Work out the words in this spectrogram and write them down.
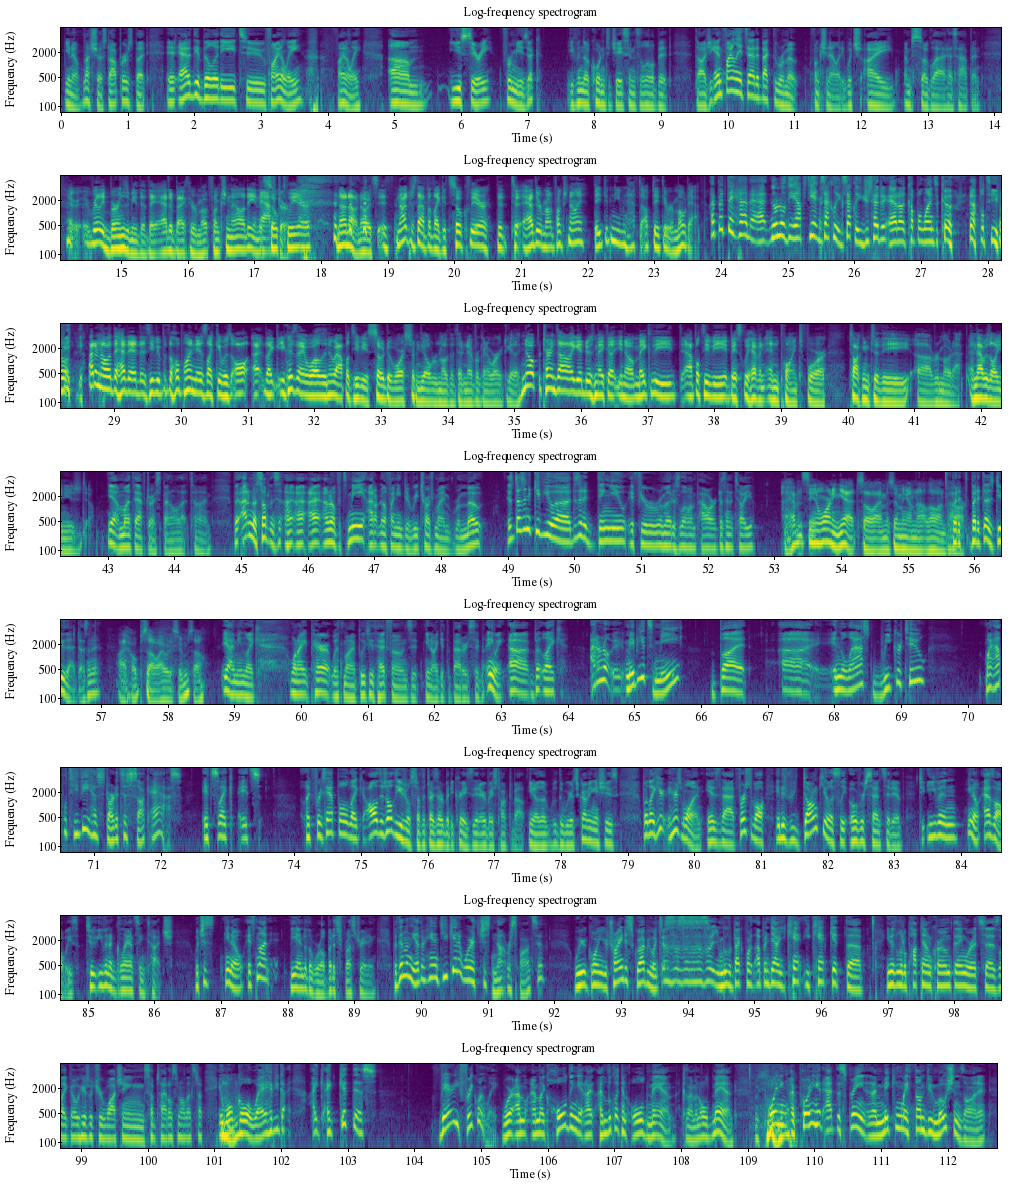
you know, not showstoppers, but it added the ability to finally, finally, um, use Siri for music, even though according to Jason, it's a little bit dodgy. And finally, it's added back the remote functionality, which I am so glad has happened. It, really burns me that they added back the remote functionality, and it's After. so clear. no, no, no. It's it's not just that, but like it's so clear that to add the remote functionality, they didn't even have to update the remote app. I bet they had to add, no, no, the apps. Yeah, exactly, exactly. You just had to add a couple lines of code in Apple TV. I don't know what they had to add to the TV, but the whole point is like it was all uh, like you could say, well, the new Apple TV is so divorced from the old remote that they're never going to work together. Nope. It turns out all you got to do is make a you know make the Apple TV basically have an endpoint for talking to the uh, remote app, and that was all you needed to do. Yeah, a month after I spent all that time. But I don't know something. I, I I don't know if it's me. I don't know if I need to recharge my remote. Is, doesn't it give you a? Doesn't it ding you if your remote is low on power? Doesn't it tell you? I haven't seen a warning yet, so I'm assuming I'm not low on power. But it, but it does do that, doesn't it? I hope so. I would assume so. Yeah, I mean, like when I pair it with my Bluetooth headphones, it you know I get the battery signal. Anyway, uh, but like I don't know, maybe it's me. but uh, in the last week or two, my Apple TV has started to suck ass. It's like it's like for example, like all there's all the usual stuff that drives everybody crazy that everybody's talked about. You know, the, the weird scrubbing issues. But like here, here's one: is that first of all, it is redonkulously oversensitive to even you know, as always, to even a glancing touch, which is you know, it's not the end of the world, but it's frustrating. But then on the other hand, do you get it where it's just not responsive? Where you're going, you're trying to scrub, you're going, you're moving back and forth, up and down. You can't, you can't get the, you know, the little pop down Chrome thing where it says like, oh, here's what you're watching, subtitles and all that stuff. It mm-hmm. won't go away. Have you got? I, I get this very frequently where I'm, I'm like holding it. I, I look like an old man because I'm an old man. I'm pointing, I'm pointing it at the screen and I'm making my thumb do motions on it.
